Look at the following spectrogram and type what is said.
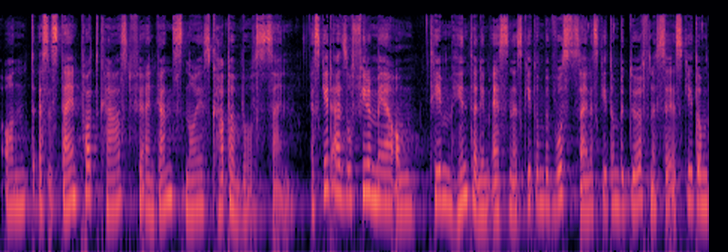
Und es ist dein Podcast für ein ganz neues Körperbewusstsein. Es geht also viel mehr um Themen hinter dem Essen. Es geht um Bewusstsein, es geht um Bedürfnisse, es geht um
